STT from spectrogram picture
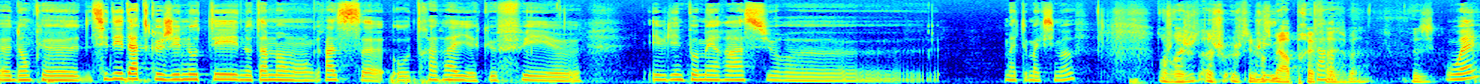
Euh, donc, euh, c'est des dates que j'ai notées, notamment grâce euh, au travail que fait Evelyne Pomera sur Mathieu Maximov. Donc, je voudrais juste ajouter une chose, mais après. Ouais.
